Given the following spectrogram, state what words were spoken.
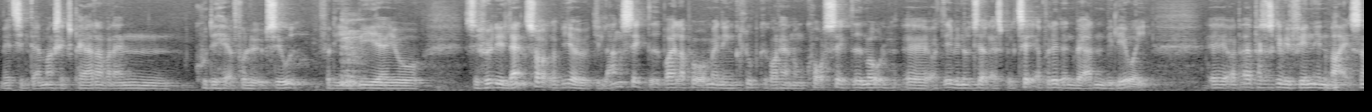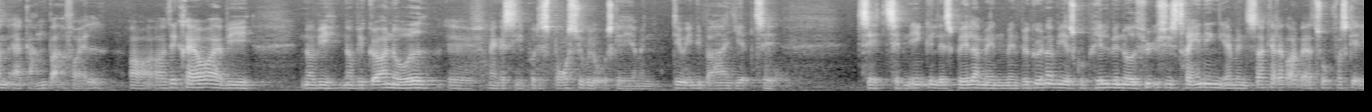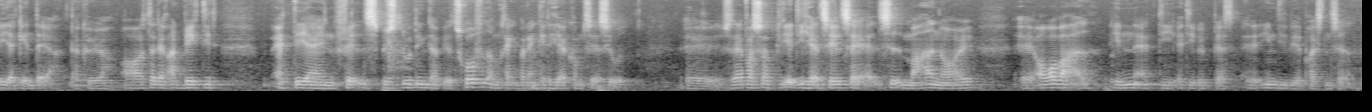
med Team Danmarks eksperter, hvordan kunne det her forløb se ud? Fordi vi er jo selvfølgelig et landshold, og vi har jo de langsigtede briller på, men en klub kan godt have nogle kortsigtede mål, øh, og det er vi nødt til at respektere, for det er den verden, vi lever i. Øh, og derfor så skal vi finde en vej, som er gangbar for alle. Og, og det kræver, at vi, når vi, når vi gør noget, øh, man kan sige på det sportspsykologiske, jamen det er jo egentlig bare hjælp til, til, til den enkelte spiller, men, men begynder vi at skulle pille ved noget fysisk træning, jamen så kan der godt være to forskellige agendaer, der kører. Og så er det ret vigtigt, at det er en fælles beslutning, der bliver truffet omkring, hvordan kan det her komme til at se ud. Øh, så derfor så bliver de her tiltag altid meget nøje øh, overvejet, inden, at de, at de, bliver, inden de bliver præsenteret.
